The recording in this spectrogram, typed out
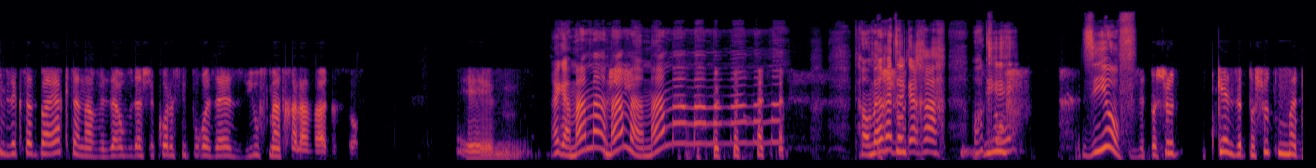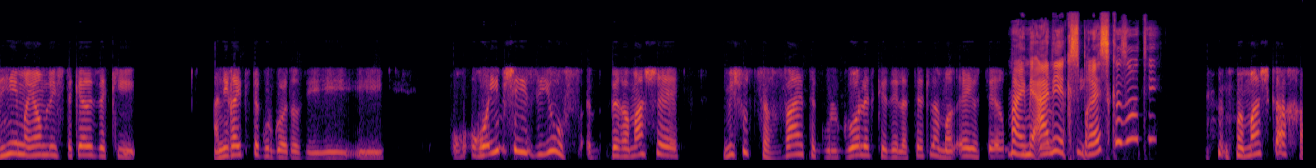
עם זה קצת בעיה קטנה, וזו העובדה שכל הסיפור הזה היה זיוף מההתחלה ועד הסוף. רגע, מה, מה, מה, מה, מה, מה, מה, מה, מה, מה? אתה אומר את זה ככה, אוקיי. זיוף. זה פשוט, כן, זה פשוט מדהים היום להסתכל על זה, כי אני ראיתי את הגולגולת הזאת, היא, היא, רואים שהיא זיוף, ברמה שמישהו צבע את הגולגולת כדי לתת לה מראה יותר... מה, היא מאלי אקספרס כזאתי? ממש ככה.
